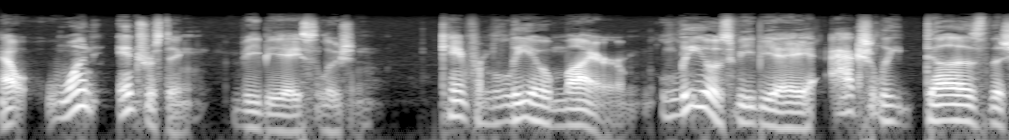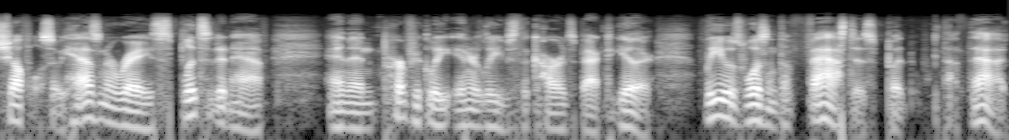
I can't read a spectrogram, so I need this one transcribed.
Now, one interesting VBA solution came from Leo Meijer. Leo's VBA actually does the shuffle. So he has an array, splits it in half, and then perfectly interleaves the cards back together. Leo's wasn't the fastest, but we thought that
